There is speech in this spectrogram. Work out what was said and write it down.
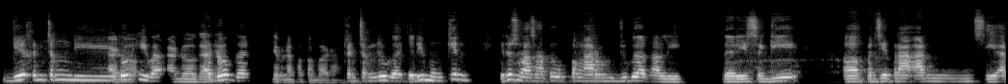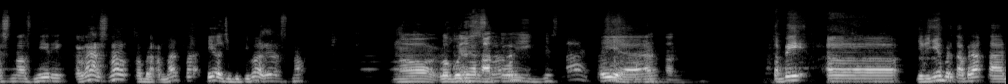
dia kenceng di Erdo- Turki pak Erdogan ya, Erdogan dia pernah foto bareng kenceng juga jadi mungkin itu salah satu pengaruh juga kali dari segi eh, pencitraan si Arsenal sendiri. Karena Arsenal tabrakan banget, Pak. Dia LGBT banget ya, Arsenal. Oh, Logonya ya Arsenal satu kan? Inggris lah. itu. Iya. Tapi eh, jadinya bertabrakan.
